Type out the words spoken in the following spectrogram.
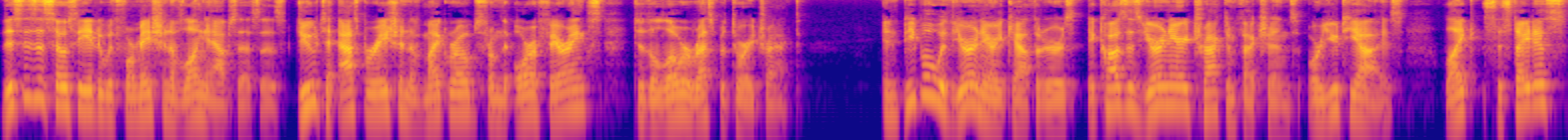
This is associated with formation of lung abscesses due to aspiration of microbes from the oropharynx to the lower respiratory tract. In people with urinary catheters, it causes urinary tract infections or UTIs like cystitis,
